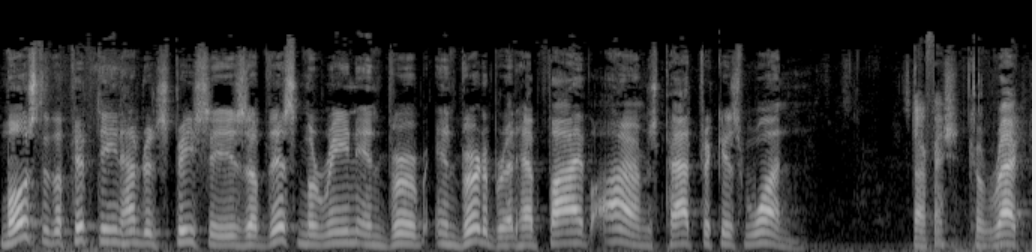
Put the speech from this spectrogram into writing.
Most of the 1,500 species of this marine inver- invertebrate have five arms. Patrick is one. Starfish. Correct.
